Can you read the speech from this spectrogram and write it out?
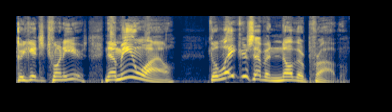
Could get you 20 years. Now, meanwhile, the Lakers have another problem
